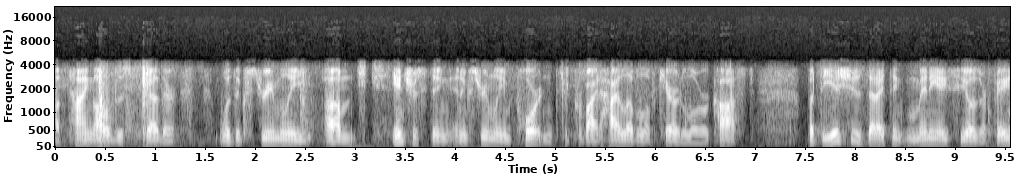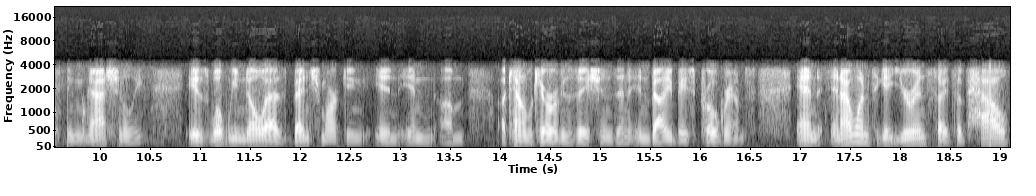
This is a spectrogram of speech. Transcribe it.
of tying all of this together was extremely um, interesting and extremely important to provide high level of care at a lower cost. But the issues that I think many ACOs are facing nationally is what we know as benchmarking in in um, accountable care organizations and in value-based programs. And and I wanted to get your insights of how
